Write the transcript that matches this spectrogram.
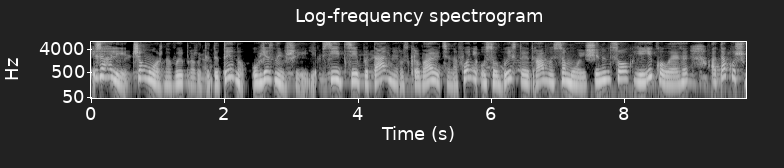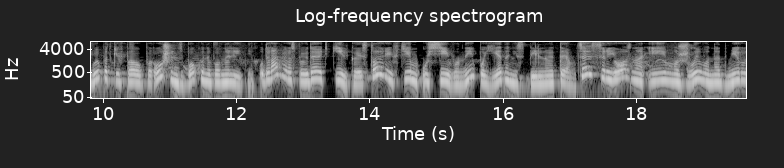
і взагалі чи можна виправити дитину, ув'язнивши її. Всі ці питання розкриваються на фоні особистої драми самої Щіненцок, її колеги, а також випадків правопорушень з боку неповнолітніх. У драмі розповідають кілька історій, втім, усі вони поєднані спільною темою. Це серйозна і, можливо, надміру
